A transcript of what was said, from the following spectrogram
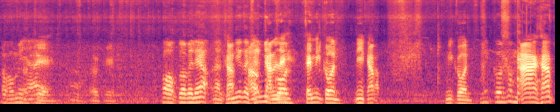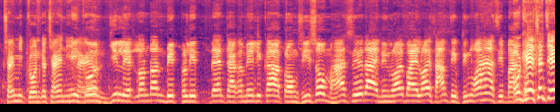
ก็ผมไม่โอใช้เค อ่าโอเคพอออกตัวไปแล้วนั่นคทีรับนี้ก็เอาใช้มีกัดนโกเลยนใช้มีดโกนนี่ครับ ครับ มีดโกนมีดโกนก็อ่าครับ ใช้มีดโกนก็ใช้อันนี้มีดแหละโกนยินเลดลอนดอนบิดผลิตแบรนด์จากอเมริกากล่องสีส้มหาซื้อได้ 100ใบ130ถึง150 บาทโอเค ชัดเจน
